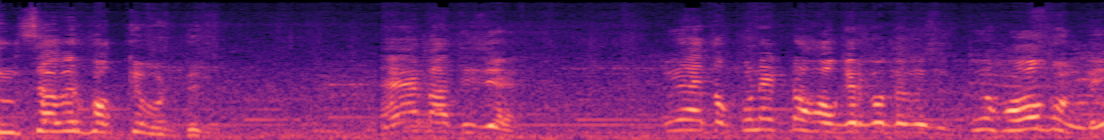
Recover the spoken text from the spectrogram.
ইনসাফের পক্ষে ভোট দিবে। হ্যাঁ বাতি যায় তুই এতক্ষণ একটা হকের কথা কইছিস। তুই কোনটে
